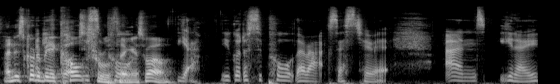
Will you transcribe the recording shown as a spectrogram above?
Yeah. And it's got to and be a cultural support, thing as well. Yeah. You've got to support their access to it. And, you know,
